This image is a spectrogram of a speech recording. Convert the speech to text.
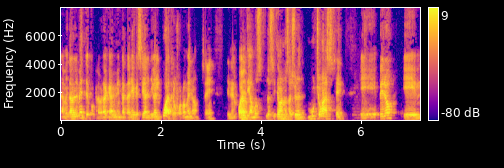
lamentablemente, porque la verdad que a mí me encantaría que sea el nivel 4, por lo menos, en el cual, digamos, los sistemas nos ayuden mucho más, eh, pero eh,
